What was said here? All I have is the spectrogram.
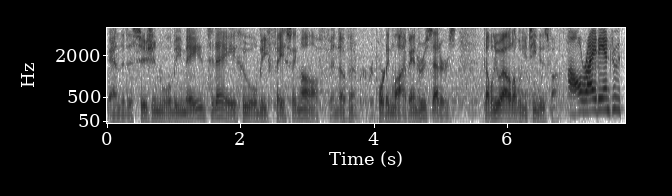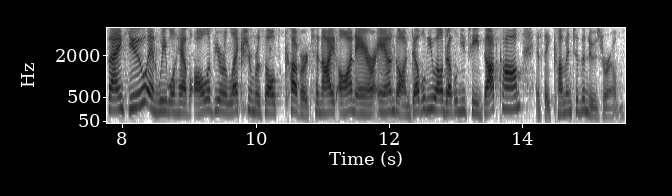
And the decision will be made today who will be facing off in November. Reporting live, Andrew Setters, WLWT News 5. All right, Andrew, thank you. And we will have all of your election results covered tonight on air and on WLWT.com as they come into the newsroom.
